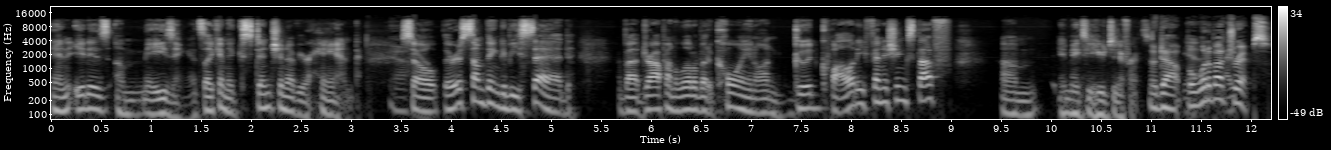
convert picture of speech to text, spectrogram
and it is amazing it's like an extension of your hand yeah, so there is something to be said about dropping a little bit of coin on good quality finishing stuff, um, it makes a huge difference. No doubt. Yeah, but what about I, drips?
